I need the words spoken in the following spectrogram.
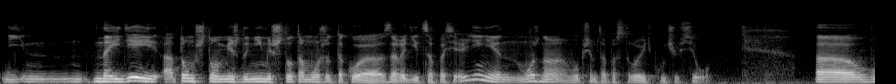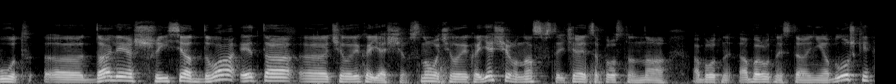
на идее о том, что между ними что-то может такое зародиться посередине, можно, в общем-то, построить кучу всего. Э, вот. Э, далее 62 это э, Человека-ящер. Снова Человека-ящер у нас встречается просто на оборотной, оборотной стороне обложки,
